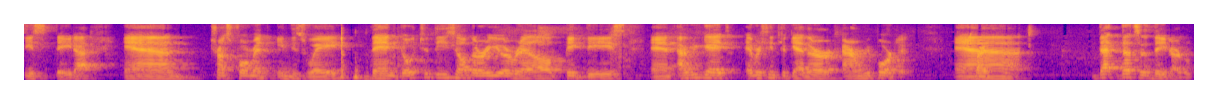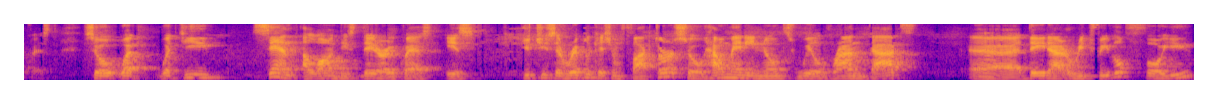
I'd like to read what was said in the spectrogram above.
this data, and transform it in this way. Then go to this other URL, pick this, and aggregate everything together and report it. And right that that's a data request. So what what you send along this data request is you choose a replication factor. So how many nodes will run that uh, data retrieval for you,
